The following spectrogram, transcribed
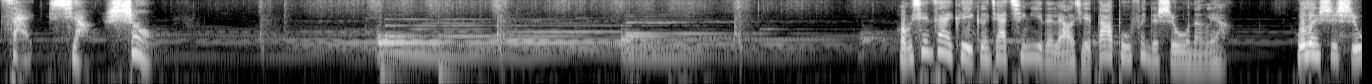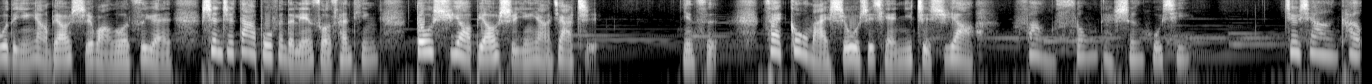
在享受。我们现在可以更加轻易的了解大部分的食物能量，无论是食物的营养标识、网络资源，甚至大部分的连锁餐厅都需要标识营养价值。因此，在购买食物之前，你只需要放松的深呼吸。就像看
